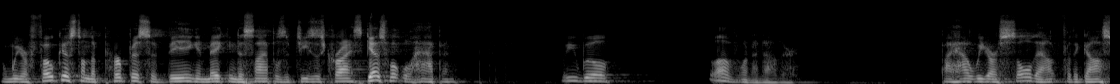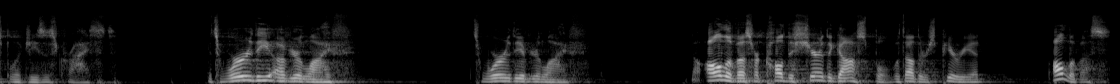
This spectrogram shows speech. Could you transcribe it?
When we are focused on the purpose of being and making disciples of Jesus Christ, guess what will happen? We will love one another by how we are sold out for the gospel of Jesus Christ. It's worthy of your life. It's worthy of your life. Now, all of us are called to share the gospel with others, period. All of us.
